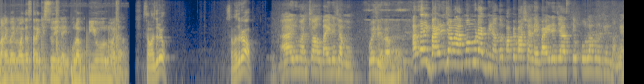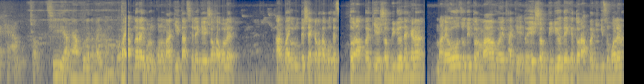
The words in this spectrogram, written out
মানে ভাই ময়দা ছাড়া কিছুই নাই পুরো পিওর ময়দা। সমাজ রে সমাজ রে আপ। আই রুমান চল বাইরে যাব। কই যাইবা আম্মু? এই বাইরে যাব আম্মু আম্মু ডাকবি না তোর বাপে বাসা নেই। বাইরে যে আজকে পোলা করে দিন ভাঙা খায় আম্মু চল। ছি আমি আব্বুর হাতে মাইর খামু। ভাই আপনারাই বলুন কোনো মা কি তার ছেলেকে এই কথা বলে? আর ভাই ওর উদ্দেশ্যে একটা কথা বলতে তোর আব্বা কি এইসব ভিডিও দেখে না? মানে ও যদি তোর মা হয়ে থাকে তো এইসব ভিডিও দেখে তোর আব্বা কি কিছু বলে না?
